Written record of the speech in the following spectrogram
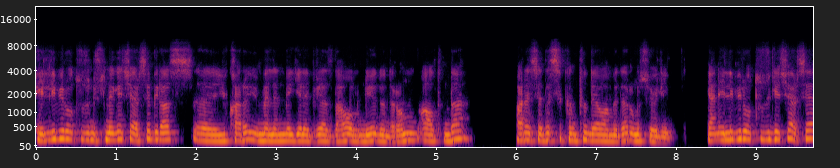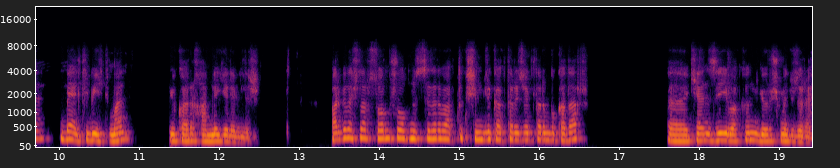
51.30'un üstüne geçerse biraz e, yukarı ivmelenme gelir. Biraz daha olumluya döner. Onun altında RSI'de sıkıntı devam eder onu söyleyeyim. Yani 51.30'u geçerse belki bir ihtimal yukarı hamle gelebilir. Arkadaşlar sormuş olduğunuz sitelere baktık. Şimdilik aktaracaklarım bu kadar. Ee, kendinize iyi bakın. Görüşmek üzere.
